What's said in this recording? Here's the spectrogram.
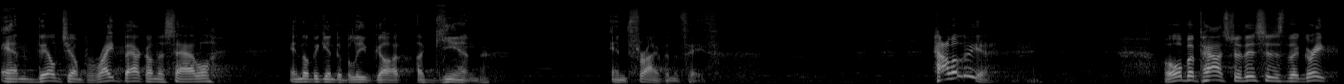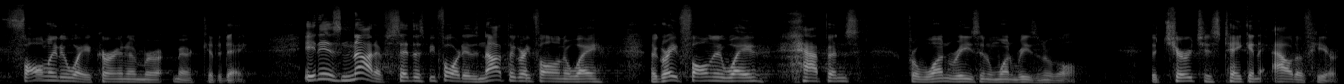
and they'll jump right back on the saddle and they'll begin to believe God again and thrive in the faith. Hallelujah. Oh, but Pastor, this is the great falling away occurring in America today. It is not, I've said this before, it is not the great falling away. The great falling away happens for one reason, one reason of all. The church is taken out of here.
